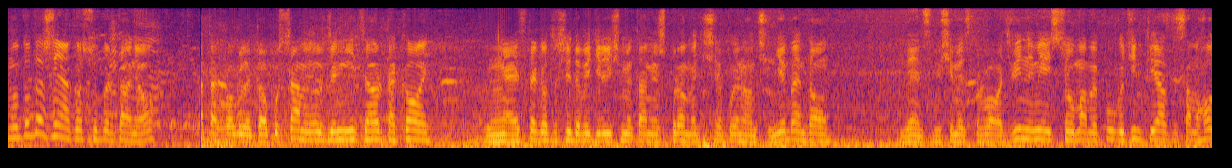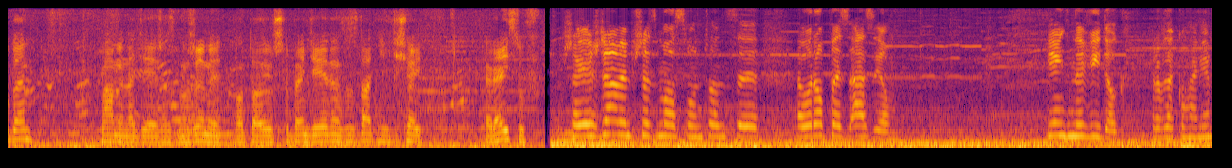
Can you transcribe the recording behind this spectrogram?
No to też nie jakoś super tanio. A tak w ogóle to opuszczamy już dzielnicę Ortakoy. Mm, Z tego co się dowiedzieliśmy, tam już promy dzisiaj płynąć nie będą. Więc musimy spróbować w innym miejscu. Mamy pół godzinki jazdy samochodem. Mamy nadzieję, że zdążymy, bo to już będzie jeden z ostatnich dzisiaj rejsów. Przejeżdżamy przez most łączący Europę z Azją. Piękny widok, prawda kochanie?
